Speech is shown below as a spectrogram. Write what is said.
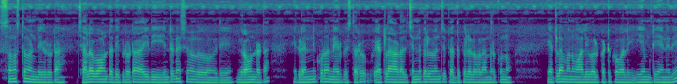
సమస్తం అండి ఇక్కడట. చాలా బాగుంటుంది ఇక్కడట. ఇది ఇంటర్నేషనల్ ఇది గ్రౌండ్ అట ఇక్కడ అన్నీ కూడా నేర్పిస్తారు. ఎట్లా ఆడాలి? చిన్నపిల్లల నుంచి పెద్ద పిల్లల వాళ్ళందరికీ ఎట్లా మనం వాలీబాల్ పట్టుకోవాలి? ఏమిటి అనేది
